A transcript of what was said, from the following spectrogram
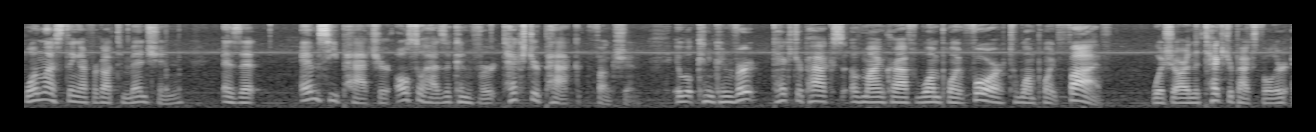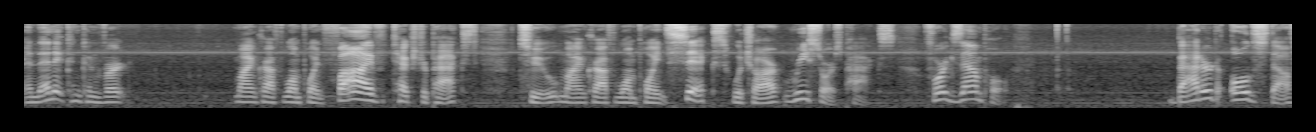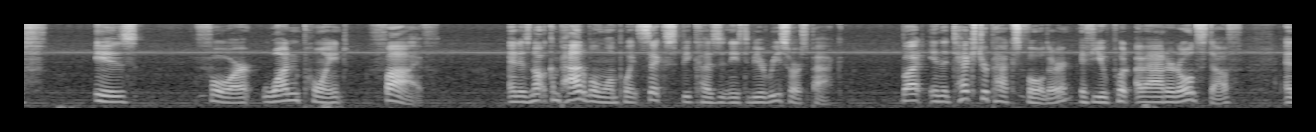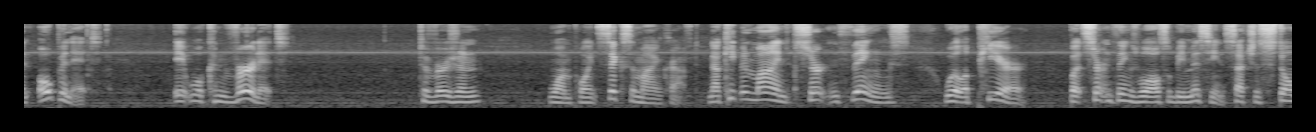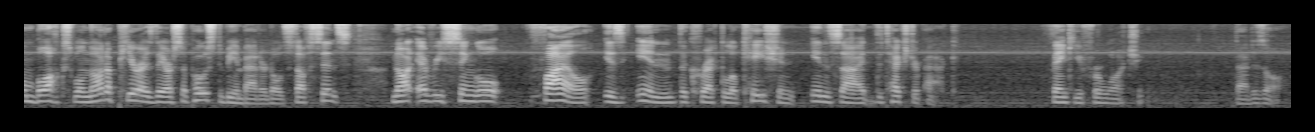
One last thing I forgot to mention is that MC Patcher also has a convert texture pack function it will, can convert texture packs of Minecraft 1.4 to 1.5, which are in the texture packs folder, and then it can convert Minecraft 1.5 texture packs to Minecraft 1.6, which are resource packs. For example, battered old stuff is for 1.5 and is not compatible in 1.6 because it needs to be a resource pack. But in the texture packs folder, if you put battered old stuff and open it, it will convert it to version 1.6 of Minecraft. Now keep in mind, certain things will appear, but certain things will also be missing, such as stone blocks will not appear as they are supposed to be in battered old stuff, since not every single file is in the correct location inside the texture pack. Thank you for watching. That is all.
